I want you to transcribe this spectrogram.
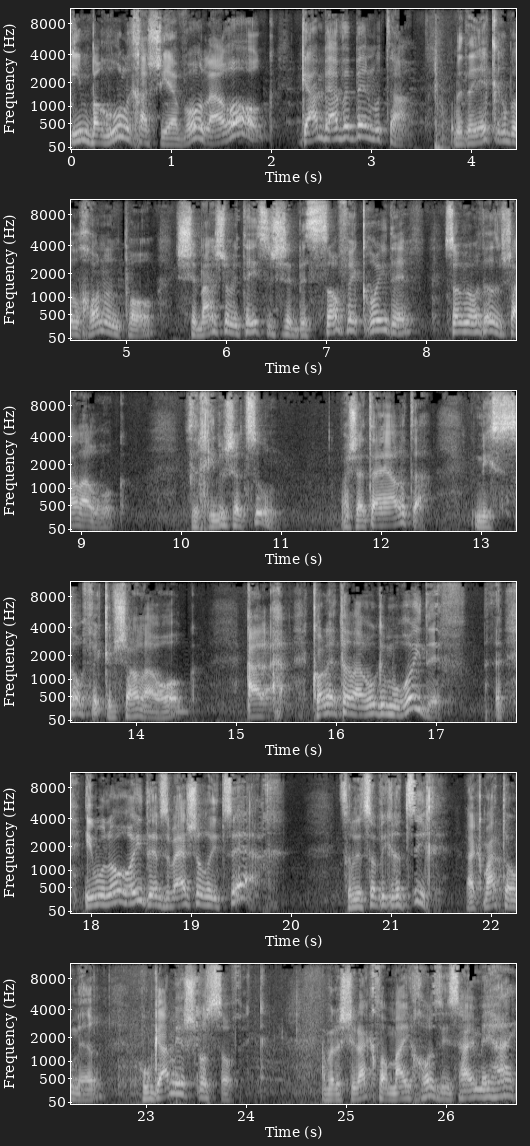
אם ברור לך שיבוא להרוג, גם באב ובן מותר. הוא מדייק רבי אלחונן פה, שמשהו מטייסו שבסוף עקרוידף, סוף יום אפשר להרוג. זה חידוש עצום. מה שאתה הערת. מסופק אפשר להרוג? כל היתר להרוג אם הוא רוידף. אם הוא לא רוידף זה בעיה של רוצח. צריך להיות סופק רציחי. רק מה אתה אומר? הוא גם יש לו סופק. אבל השאלה כבר, מהי חוזיס, היי מהי?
